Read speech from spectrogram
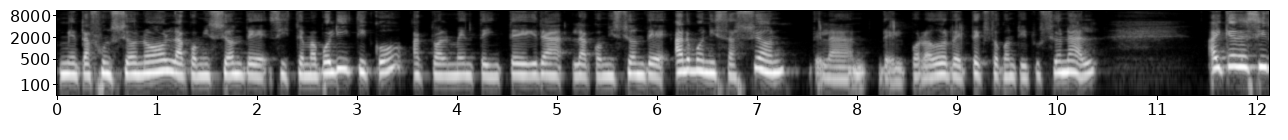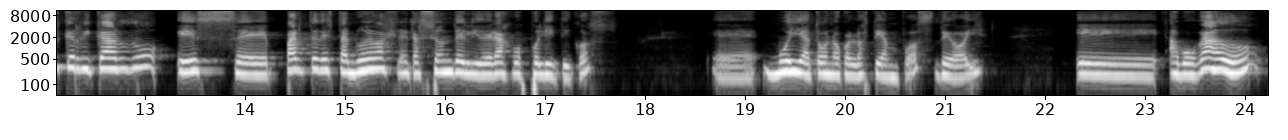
mientras funcionó la Comisión de Sistema Político, actualmente integra la Comisión de Armonización del borrador del texto constitucional. Hay que decir que Ricardo es eh, parte de esta nueva generación de liderazgos políticos, eh, muy a tono con los tiempos de hoy. Eh, abogado,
